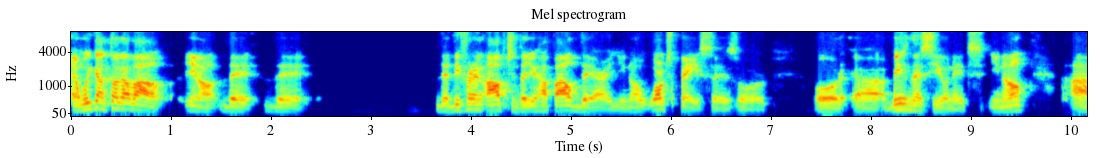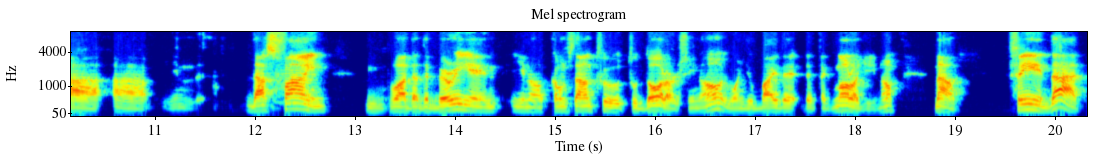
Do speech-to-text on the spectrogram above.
and we can talk about you know the the the different options that you have out there you know workspaces or or uh, business units you know uh, uh, that's fine but at the very end, you know, comes down to to dollars. You know, when you buy the, the technology. You know, now saying that,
